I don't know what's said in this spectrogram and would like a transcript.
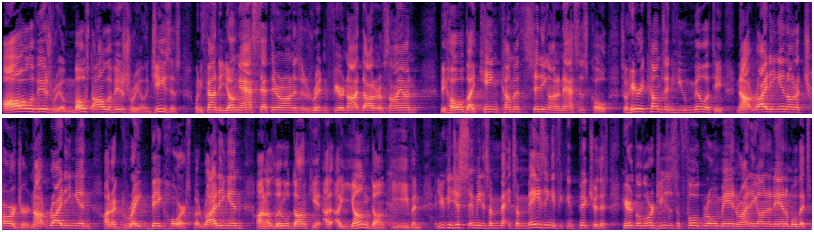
all of Israel, most all of Israel. And Jesus, when he found a young ass set there on, as it is written, Fear not, daughter of Zion. Behold, thy king cometh sitting on an ass's colt. So here he comes in humility, not riding in on a charger, not riding in on a great big horse, but riding in on a little donkey, a, a young donkey even. You can just, I mean, it's, it's amazing if you can picture this. Here the Lord Jesus, a full grown man, riding on an animal that's,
